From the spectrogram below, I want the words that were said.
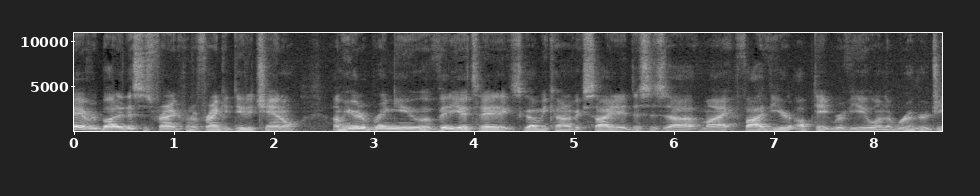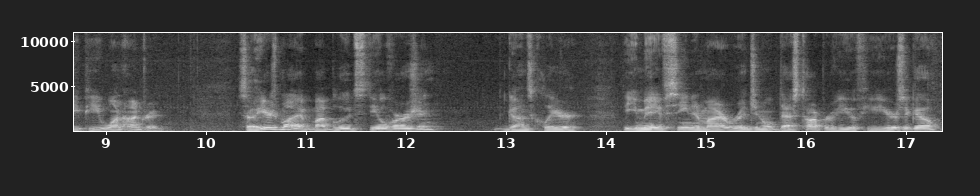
Hey everybody, this is Frank from the Frankie Dudie channel. I'm here to bring you a video today that's got me kind of excited. This is uh, my five-year update review on the Ruger GP100. So here's my, my blued steel version, gun's clear, that you may have seen in my original desktop review a few years ago.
